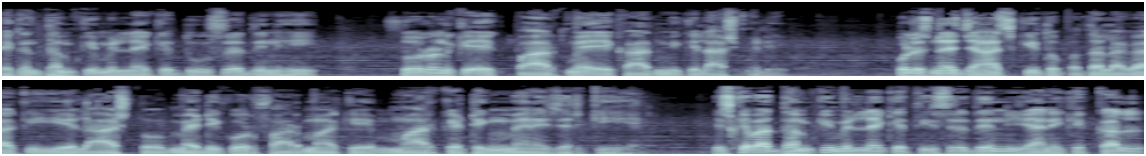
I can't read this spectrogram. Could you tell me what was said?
लेकिन धमकी मिलने के दूसरे दिन ही सोलन के एक पार्क में एक आदमी की लाश मिली। पुलिस ने जाँच की तो पता लगा कि ये लाश तो मेडिकोर फार्मा के मार्केटिंग मैनेजर की है। इसके बाद धमकी मिलने के तीसरे दिन, यानी कि कल,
